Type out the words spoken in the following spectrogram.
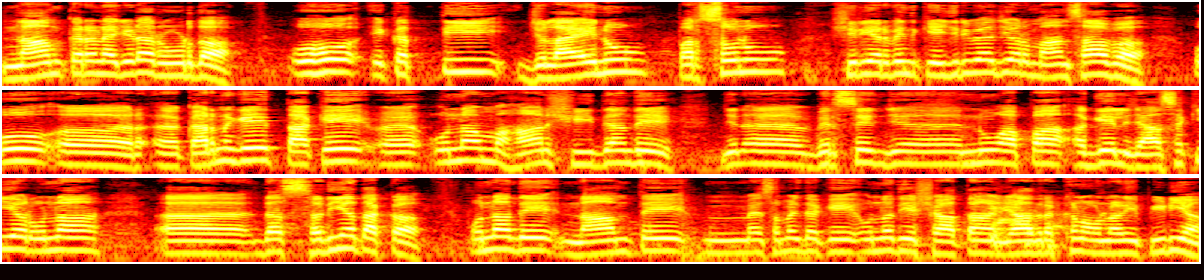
ਨਾਮਕਰਨ ਹੈ ਜਿਹੜਾ ਰੋਡ ਦਾ। ਉਹ 31 ਜੁਲਾਈ ਨੂੰ, ਪਰਸੋਂ ਨੂੰ ਸ਼੍ਰੀ ਅਰਵਿੰਦ ਕੇਜਰੀਵਾਲ ਜੀ ਔਰ ਮਾਨ ਸਾਹਿਬ ਉਹ ਕਰਨਗੇ ਤਾਂ ਕਿ ਅ, ਉਹਨਾਂ ਮਹਾਨ ਸ਼ਹੀਦਾਂ ਦੇ ਵਿਰਸੇ ਨੂੰ ਆਪਾਂ ਅੱਗੇ ਲਿਜਾ ਸਕੀਏ ਔਰ ਉਹਨਾਂ ਦਾ ਸਦੀਆਂ ਤੱਕ ਉਹਨਾਂ ਦੇ ਨਾਮ ਤੇ ਮੈਂ ਸਮਝਦਾ ਕਿ ਉਹਨਾਂ ਦੀਆਂ ਸ਼ਹਾਦਤਾਂ ਯਾਦ ਰੱਖਣ ਆਉਣ ਵਾਲੀ ਪੀੜ੍ਹੀਆਂ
